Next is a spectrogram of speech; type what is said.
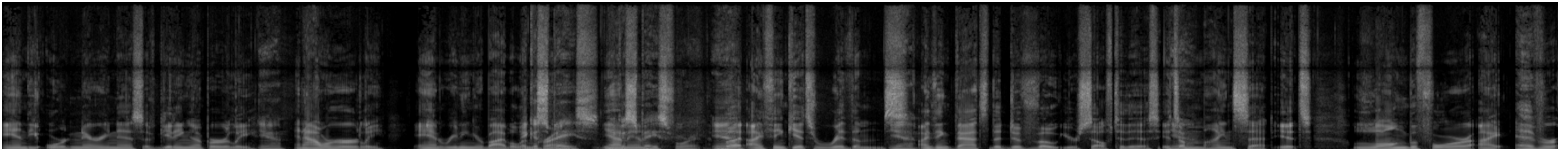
and the ordinariness of getting up early, Yeah. an hour early, and reading your Bible Make and a praying. space. Yeah, Make a man. space for it. Yeah. But I think it's rhythms. Yeah. I think that's the devote yourself to this. It's a mindset. It's long before I ever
